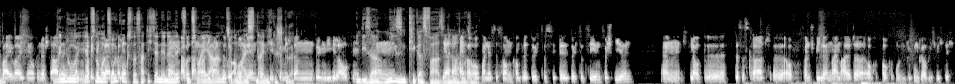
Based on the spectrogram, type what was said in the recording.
2 hm. war ich ja auch in der Start. Wenn du jetzt nochmal zurückguckst, was hat dich denn in den ähm, letzten zwei Jahren so am meisten eigentlich gestört? dann irgendwie gelaufen. In dieser ähm, miesen Kickers-Phase. Ja, da einfach so. auch meine Saison komplett durchzuzie äh, durchzuziehen, zu spielen. Ähm, ich glaube, äh, das ist gerade äh, auch für einen Spieler in meinem Alter auch, auch un unglaublich wichtig.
